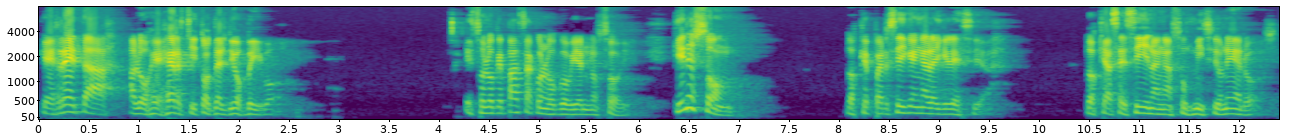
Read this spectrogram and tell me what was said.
que reta a los ejércitos del Dios vivo? Eso es lo que pasa con los gobiernos hoy. ¿Quiénes son? Los que persiguen a la iglesia, los que asesinan a sus misioneros,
